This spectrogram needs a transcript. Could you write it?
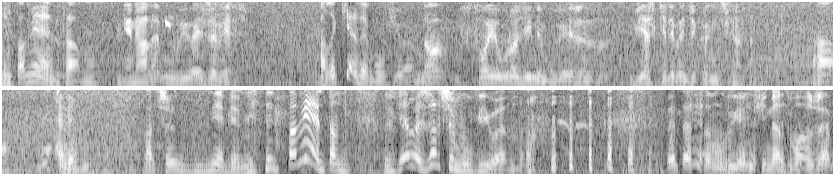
Nie pamiętam. Nie no, ale mówiłeś, że wiesz. Ale kiedy mówiłem? No, w swoje urodziny mówiłeś, że z- wiesz kiedy będzie koniec świata. A, nie wiem. Znaczy, nie wiem, nie pamiętam. Wiele rzeczy mówiłem. No. Pamiętasz co mówiłem ci nad morzem?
